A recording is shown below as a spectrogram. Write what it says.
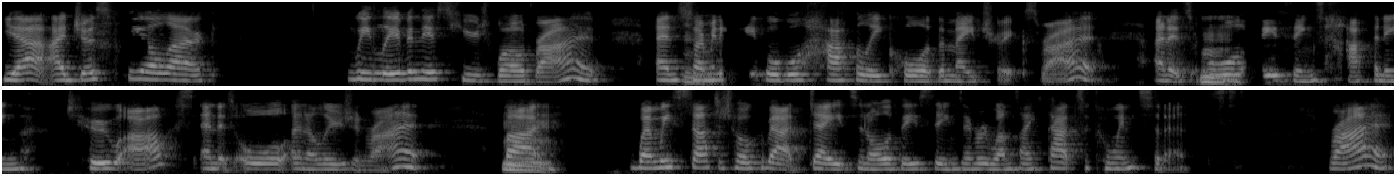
yeah, I just feel like we live in this huge world, right? And so mm. many people will happily call it the matrix, right? And it's mm. all these things happening to us and it's all an illusion, right? But mm when we start to talk about dates and all of these things, everyone's like, that's a coincidence, right?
